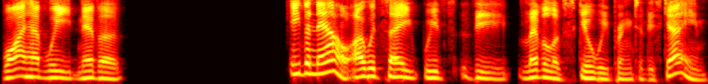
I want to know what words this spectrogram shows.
Why have we never, even now, I would say with the level of skill we bring to this game,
